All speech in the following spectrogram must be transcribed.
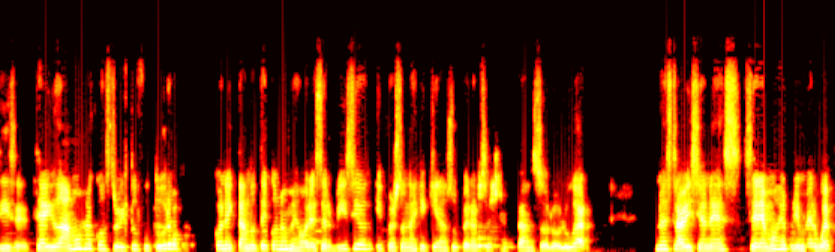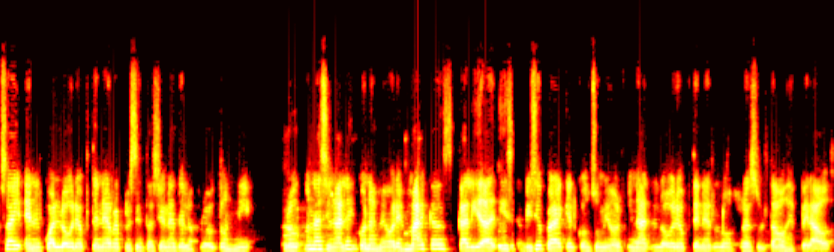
Dice, te ayudamos a construir tu futuro conectándote con los mejores servicios y personas que quieran superarse en tan solo lugar. Nuestra visión es, seremos el primer website en el cual logre obtener representaciones de los productos, productos nacionales con las mejores marcas, calidad y servicio para que el consumidor final logre obtener los resultados esperados.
